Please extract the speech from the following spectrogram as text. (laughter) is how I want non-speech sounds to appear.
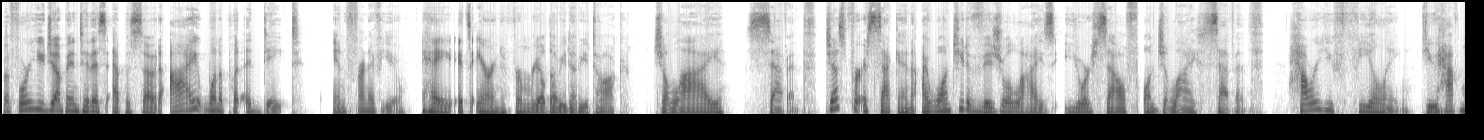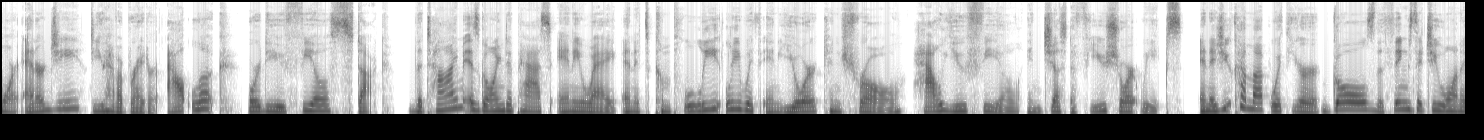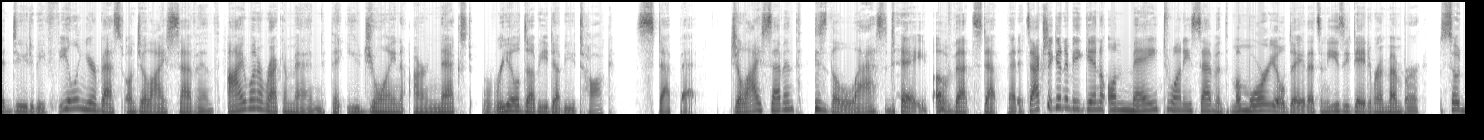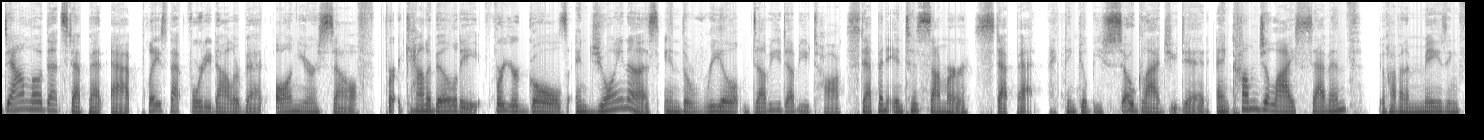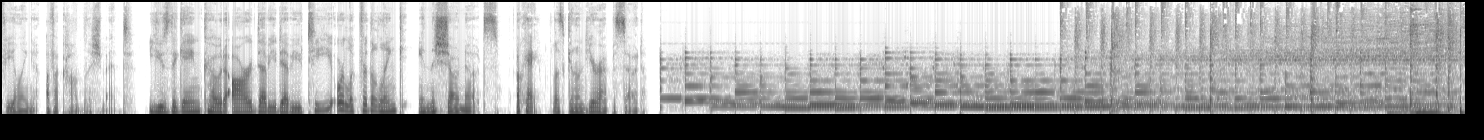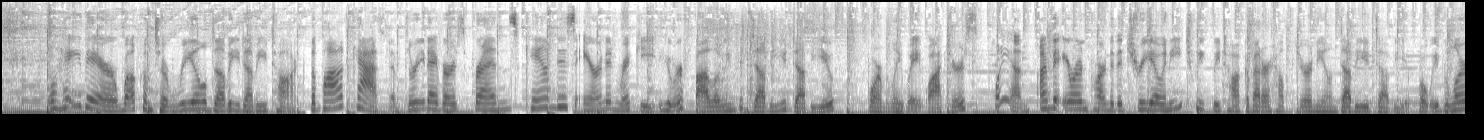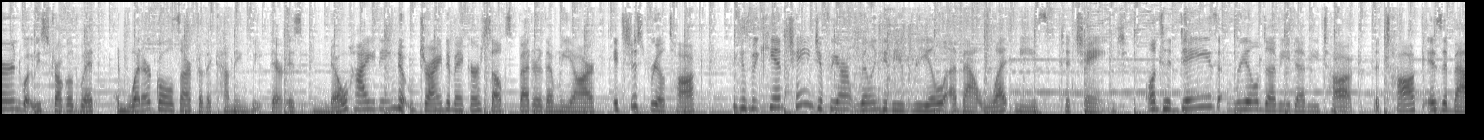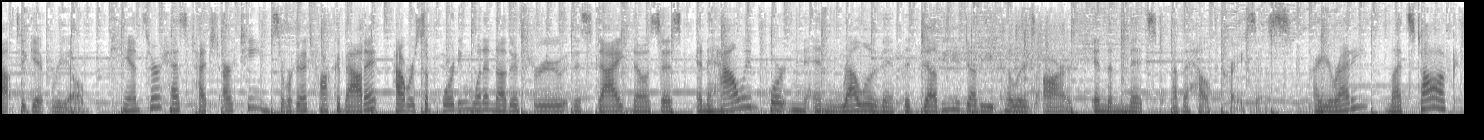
Before you jump into this episode, I want to put a date in front of you. Hey, it's Erin from Real WW Talk, July 7th. Just for a second, I want you to visualize yourself on July 7th. How are you feeling? Do you have more energy? Do you have a brighter outlook? Or do you feel stuck? The time is going to pass anyway, and it's completely within your control how you feel in just a few short weeks. And as you come up with your goals, the things that you want to do to be feeling your best on July 7th, I want to recommend that you join our next Real WW Talk Step Bet. July 7th is the last day of that step bet. It's actually going to begin on May 27th, Memorial Day. That's an easy day to remember. So download that step bet app, place that $40 bet on yourself for accountability, for your goals, and join us in the real WW Talk Stepping into Summer Step Bet. I think you'll be so glad you did. And come July 7th, you'll have an amazing feeling of accomplishment. Use the game code RWWT or look for the link in the show notes. Okay, let's get on to your episode. Well, hey there. Welcome to Real WW Talk, the podcast of three diverse friends, Candace, Erin, and Ricky, who are following the WW, formerly Weight Watchers, plan. I'm the Erin part of the trio, and each week we talk about our health journey on WW, what we've learned, what we struggled with, and what our goals are for the coming week. There is no hiding, no trying to make ourselves better than we are. It's just real talk because we can't change if we aren't willing to be real about what needs to change. On today's Real WW Talk, the talk is about to get real. Cancer has touched our team, so we're going to talk about it, how we're supporting one another through this diagnosis, and how important and relevant the WW pillars are in the midst of a health crisis. Are you ready? Let's talk.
